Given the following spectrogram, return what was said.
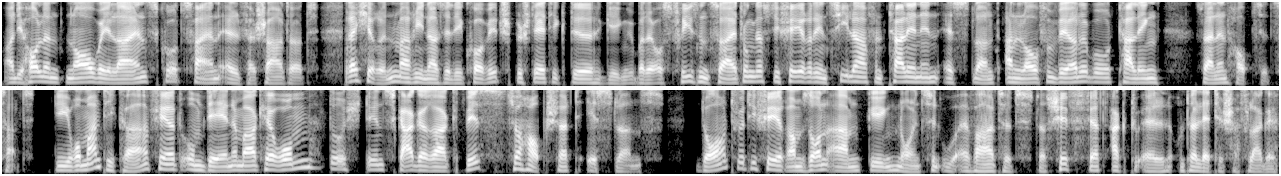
an die Holland Norway Lines, kurz HNL, verschartert. Brecherin Marina Selikovic bestätigte gegenüber der Ostfriesenzeitung, dass die Fähre den Zielhafen Tallinn in Estland anlaufen werde, wo Tallinn seinen Hauptsitz hat. Die Romantika fährt um Dänemark herum durch den Skagerrak bis zur Hauptstadt Estlands. Dort wird die Fähre am Sonnabend gegen 19 Uhr erwartet. Das Schiff fährt aktuell unter lettischer Flagge.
